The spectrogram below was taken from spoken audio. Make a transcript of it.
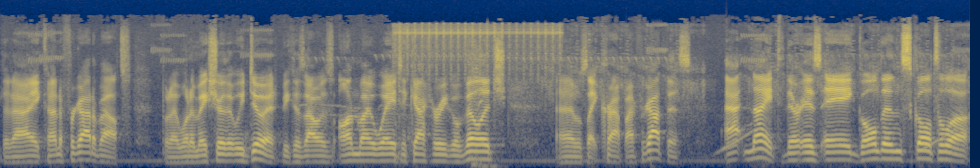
that I kind of forgot about, but I want to make sure that we do it because I was on my way to Kakariko Village, and I was like, crap, I forgot this. At night, there is a golden Skulltula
